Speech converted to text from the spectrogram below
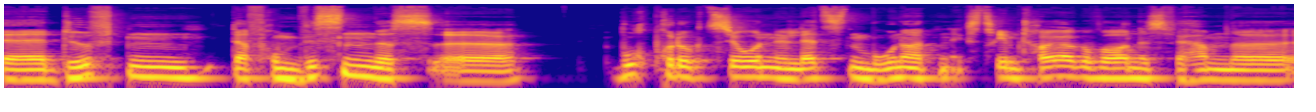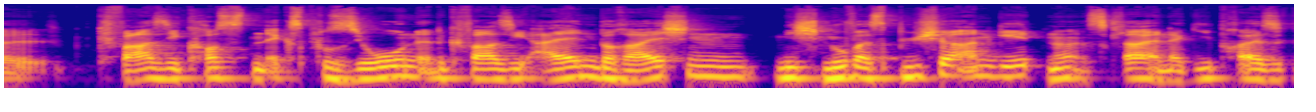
äh, dürften davon wissen, dass äh, Buchproduktion in den letzten Monaten extrem teuer geworden ist. Wir haben eine quasi Kostenexplosion in quasi allen Bereichen, nicht nur was Bücher angeht. Ne? Ist klar, Energiepreise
